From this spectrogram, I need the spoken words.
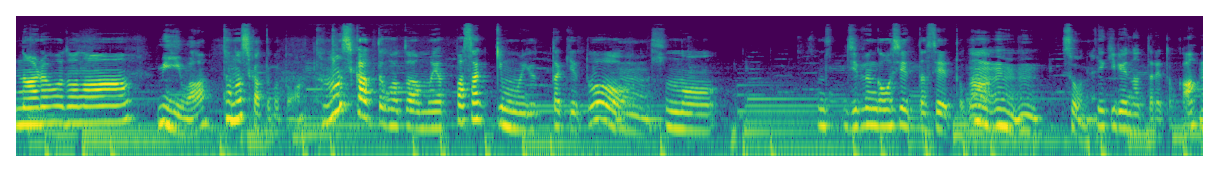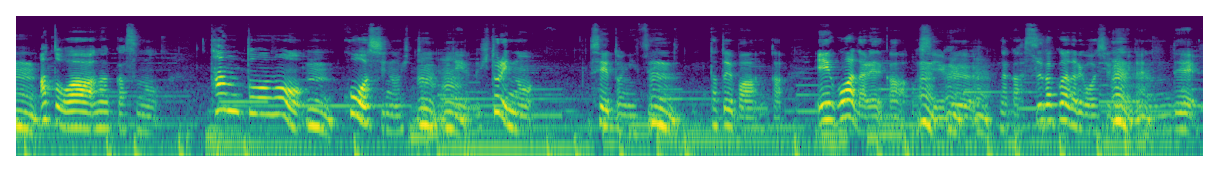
うん、なるほどな。みーは楽しかったことは？楽しかったことはもうやっぱさっきも言ったけど、うん。その自分が教えてた生徒うんができるようになったりとか、うん。あとはなんかその担当のうん。講師の人ってうんいうう一人の生徒について、うん。例えばなんか英語は誰が教える、うんうんうん。なんか数学は誰が教えるみたいなので、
